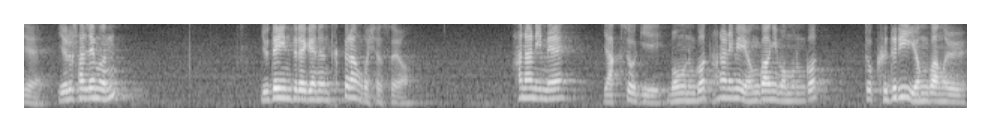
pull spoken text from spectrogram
예, 예루살렘은 유대인들에게는 특별한 곳이었어요. 하나님의 약속이 머무는 곳, 하나님의 영광이 머무는 곳, 또 그들이 영광을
